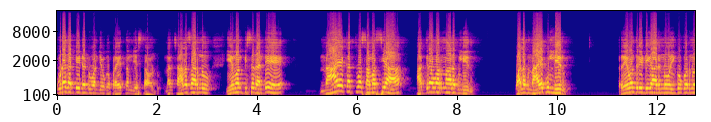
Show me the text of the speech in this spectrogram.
కూడగట్టేటటువంటి ఒక ప్రయత్నం చేస్తూ ఉండు. నాకు చాలా సార్లు ఏమనిపిస్తుంది అంటే నాయకత్వ సమస్య అగ్రవర్ణాలకు లేదు. వాళ్ళకు నాయకులు లేరు. రేవంత్ రెడ్డి గారినో ఇంకొకరినో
